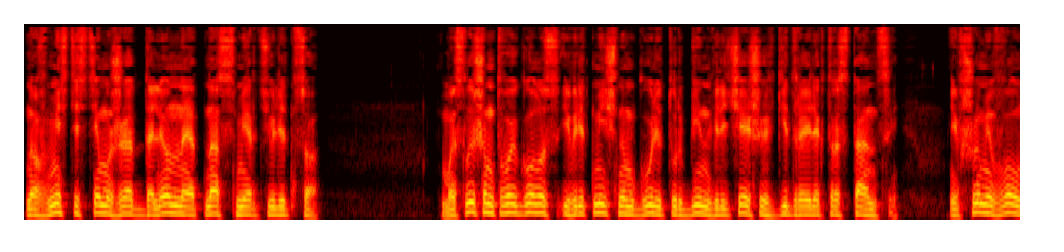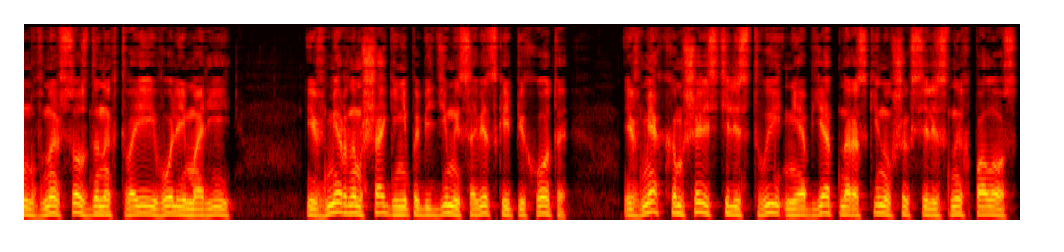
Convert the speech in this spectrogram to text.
но вместе с тем уже отдаленное от нас смертью лицо. Мы слышим твой голос и в ритмичном гуле турбин величайших гидроэлектростанций, и в шуме волн, вновь созданных твоей волей морей, и в мерном шаге непобедимой советской пехоты, и в мягком шелесте листвы необъятно раскинувшихся лесных полос.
